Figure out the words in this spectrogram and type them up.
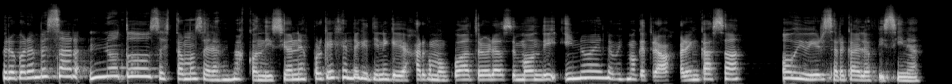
pero para empezar, no todos estamos en las mismas condiciones porque hay gente que tiene que viajar como cuatro horas en Bondi y no es lo mismo que trabajar en casa o vivir cerca de la oficina.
